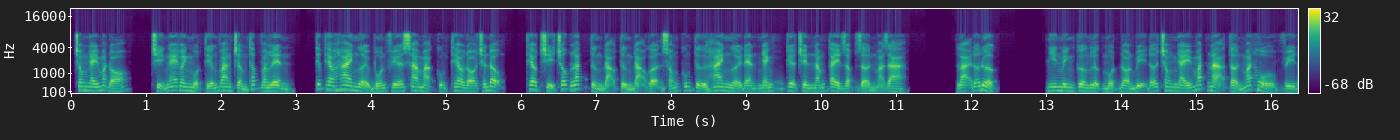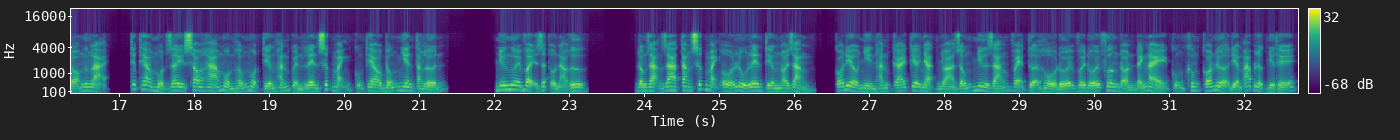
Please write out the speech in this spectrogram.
Trong nháy mắt đó, chỉ nghe oanh một tiếng vang trầm thấp vang lên, tiếp theo hai người bốn phía sa mạc cũng theo đó chấn động, theo chỉ chốc lát từng đạo từng đạo gợn sóng cũng từ hai người đen nhanh kia trên nắm tay dập dờn mà ra. Lại đỡ được. Nhìn mình cường lực một đòn bị đỡ trong nháy mắt nạ tờn mắt hổ vì đó ngưng lại, tiếp theo một giây sau há mồm hống một tiếng hắn quyền lên sức mạnh cũng theo đống nhiên tăng lớn. Như ngươi vậy rất ồn ào ư. Đồng dạng gia tăng sức mạnh ổ lù lên tiếng nói rằng, có điều nhìn hắn cái kia nhạt nhòa giống như dáng vẻ tựa hồ đối với đối phương đòn đánh này cũng không có nửa điểm áp lực như thế.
